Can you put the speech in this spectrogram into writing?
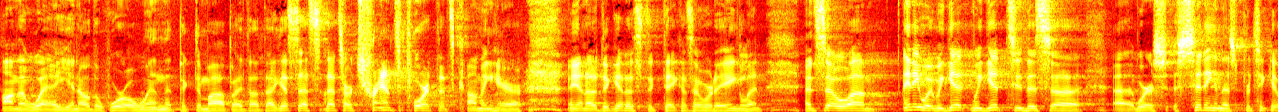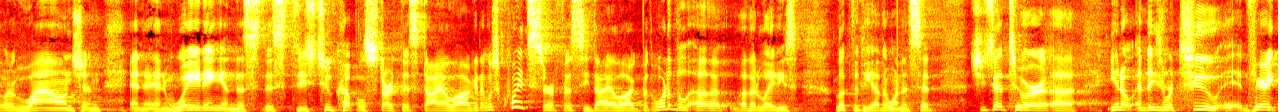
on the way, you know, the whirlwind that picked him up. I thought, I guess that's, that's our transport that's coming here, you know, to get us to take us over to England. And so, um, anyway, we get, we get to this, uh, uh, we're sitting in this particular lounge and, and, and waiting, and this, this, these two couples start this dialogue, and it was quite surfacey dialogue. But one of the uh, other ladies looked at the other one and said, she said to her, uh, you know, and these were two eh, very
